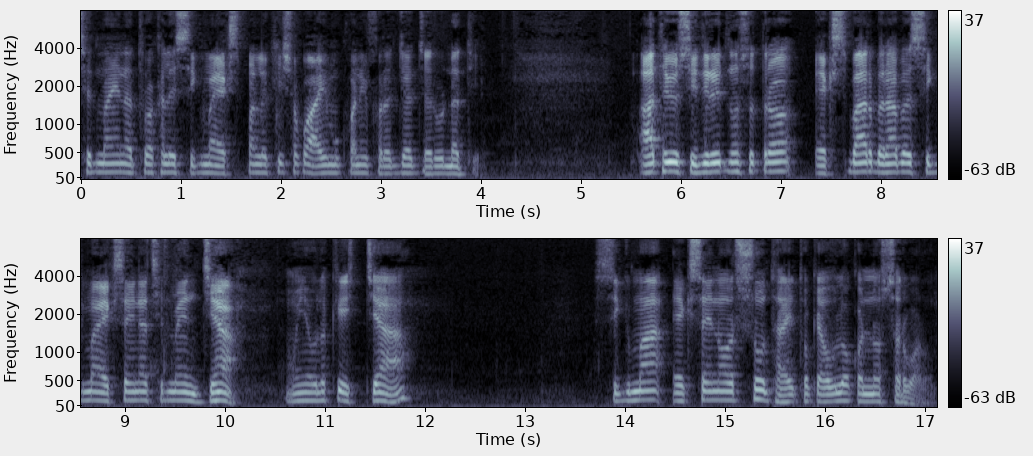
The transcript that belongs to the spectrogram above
છેદમાં એન અથવા ખાલી સિગ્મા એક્સ પણ લખી શકો. આઈ મૂકવાની ફરજિયાત જરૂર નથી. આ થયું સીધી રીતનું સૂત્ર એક્સ બાર બરાબર સિગ્મા એક્સઆઈના છેદમાં જ્યાં, હું એવું લખીશ, જ્યાં સિગ્મા એક્સઆઈનો અર્થ શું થાય? તો કે અવલોકનનો સરવાળો.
